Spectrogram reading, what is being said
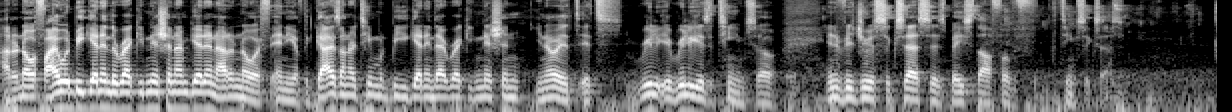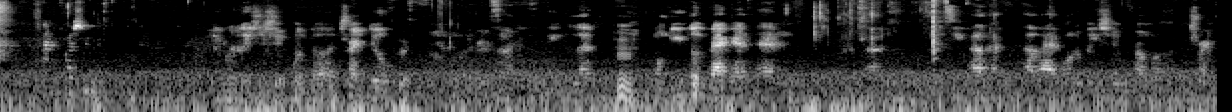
I don't know if I would be getting the recognition I'm getting. I don't know if any of the guys on our team would be getting that recognition. You know, it, it's really it really is a team. So, individual success is based off of the team success. Question. relationship with uh, Trent Dilfer Hmm. When you look back at that, uh, see how, how that motivation from uh, Trent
